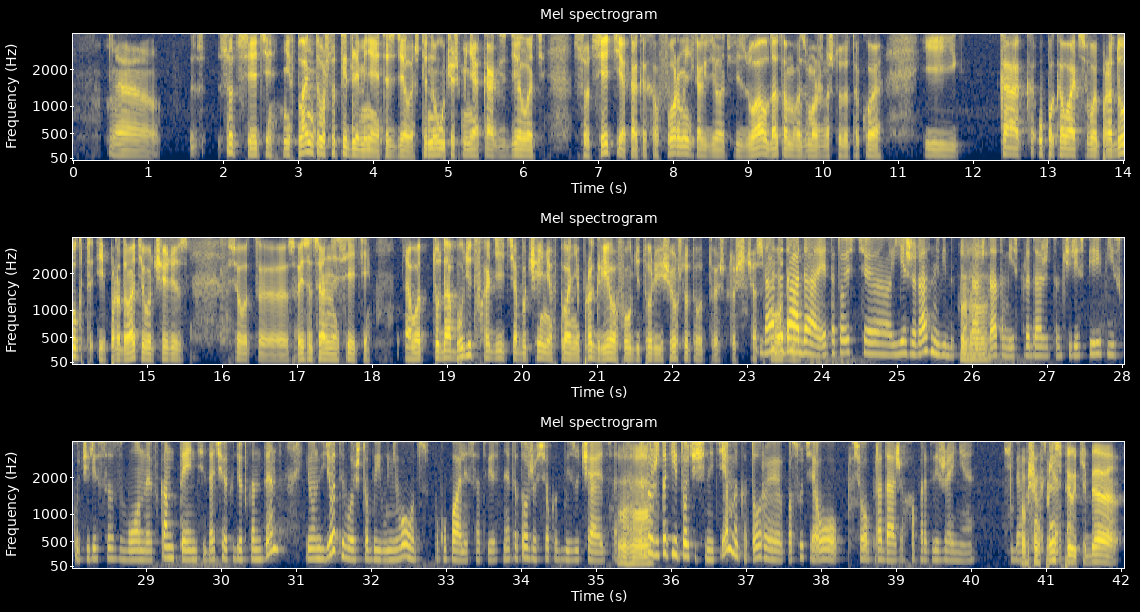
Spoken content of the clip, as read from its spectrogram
э, соцсети. Не в плане того, что ты для меня это сделаешь. Ты научишь меня, как сделать соцсети, а как их оформить, как сделать визуал, да, там, возможно, что-то такое. И как упаковать свой продукт и продавать его через все вот э, свои социальные сети. А вот туда будет входить обучение в плане прогревов, аудитории, еще что-то, вот, то есть, что сейчас Да, модно. да, да, да. Это то есть э, есть же разные виды продаж, угу. да, там есть продажи там через переписку, через созвоны, в контенте, да, человек ведет контент, и он ведет его, чтобы у него вот покупали, соответственно. Это тоже все как бы изучается. Угу. Это уже такие точечные темы, которые, по сути, о все о продажах, о продвижении себя. В общем, в принципе, у тебя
